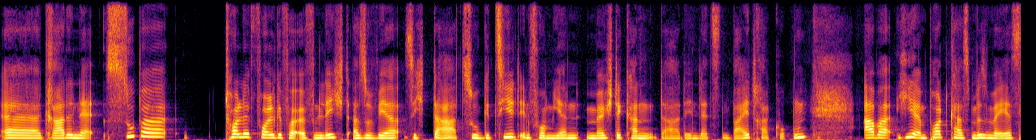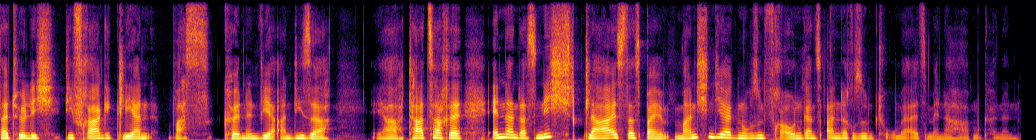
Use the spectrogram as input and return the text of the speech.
äh, gerade eine super tolle Folge veröffentlicht. Also wer sich dazu gezielt informieren möchte, kann da den letzten Beitrag gucken. Aber hier im Podcast müssen wir jetzt natürlich die Frage klären, was können wir an dieser ja, Tatsache ändern, dass nicht klar ist, dass bei manchen Diagnosen Frauen ganz andere Symptome als Männer haben können.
